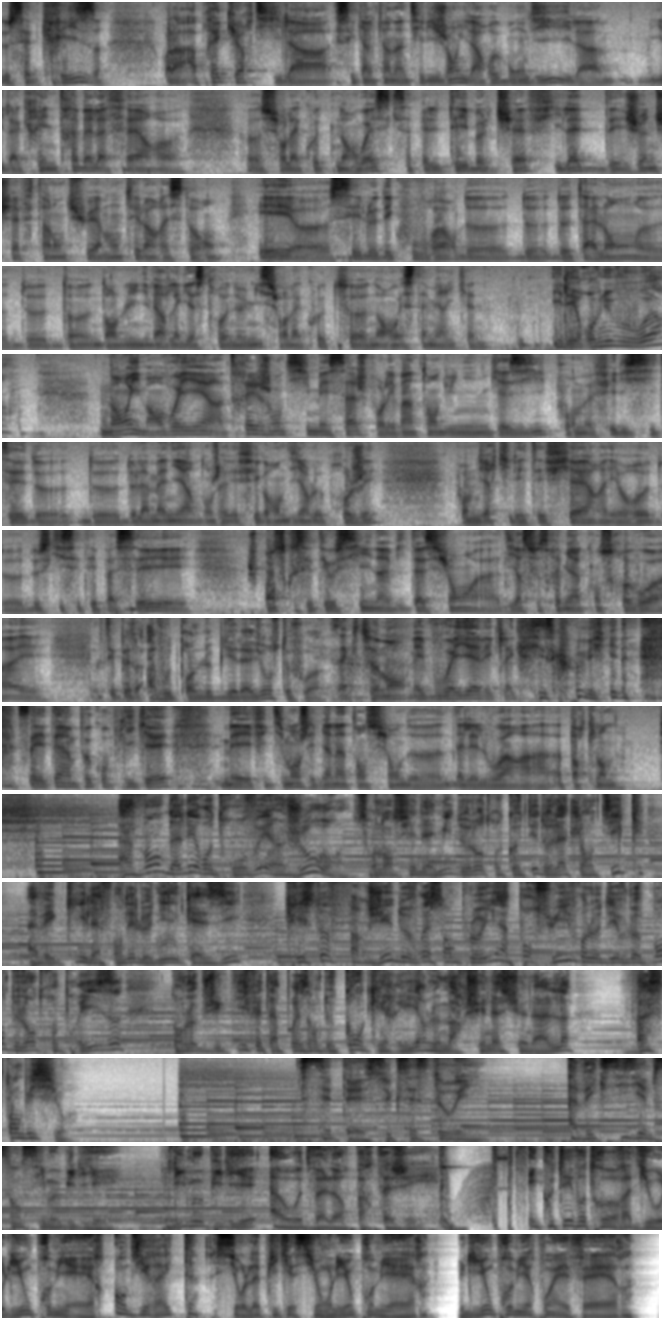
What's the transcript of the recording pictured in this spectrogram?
de cette crise. Voilà. Après, Kurt, il a, c'est quelqu'un d'intelligent. Il a rebondi. Il a, il a créé une très belle affaire euh, euh, sur la côte nord-ouest qui s'appelle Table Chef. Il aide des jeunes chefs talentueux à monter leur restaurant. Et euh, c'est le découvreur de, talents dans l'univers de la gastronomie sur la côte nord-ouest américaine. Il est revenu vous voir? Non, il m'a envoyé un très gentil message pour les 20 ans du Ninkasi pour me féliciter de, de, la manière dont j'avais fait grandir le projet, pour me dire qu'il était fier et heureux de, de ce qui s'était passé. Et je pense que c'était aussi une invitation à dire ce serait bien qu'on se revoie. Et... C'est peut-être à vous de prendre le billet d'avion cette fois. Exactement. Mais vous voyez, avec la crise Covid, ça a été un peu compliqué. Mais effectivement, j'ai bien l'intention d'aller le voir à, à Portland avant d'aller retrouver un jour son ancien ami de l'autre côté de l'Atlantique, avec qui il a fondé le Ninkasi, Christophe Fargier devrait s'employer à poursuivre le développement de l'entreprise, dont l'objectif est à présent de conquérir le marché national. Vaste ambition. C'était Success Story avec Sixième Sens Immobilier, l'immobilier à haute valeur partagée. Écoutez votre radio Lyon Première en direct sur l'application Lyon Première, lyonpremière.fr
